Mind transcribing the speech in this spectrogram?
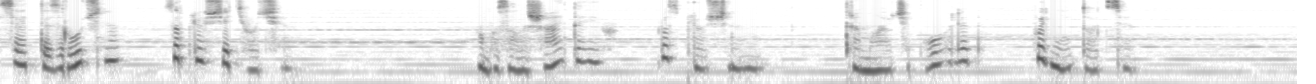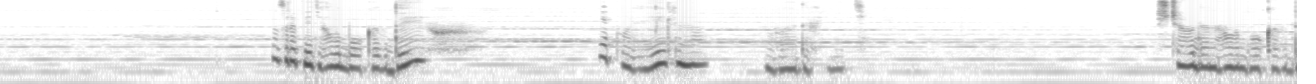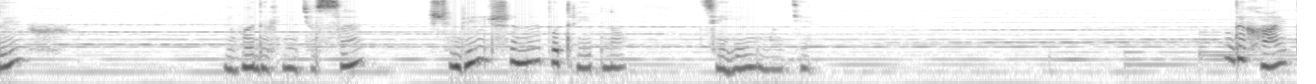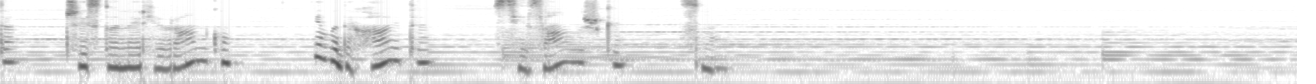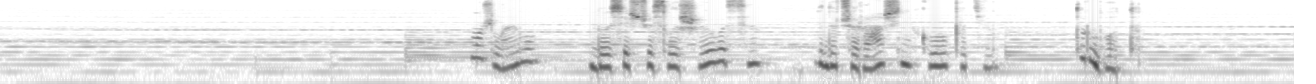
Сядьте зручно, заплющіть очі або залишайте їх розплющеними, тримаючи погляд в одній точці. Зробіть глибокий вдих і повільно видихніть. Ще один глибокий вдих і видихніть усе, що більше не потрібно цієї миті. Вдихайте чисту енергію ранку і видихайте всі залишки сну. Можливо, досі щось лишилося від вчорашніх клопотів, турбот.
